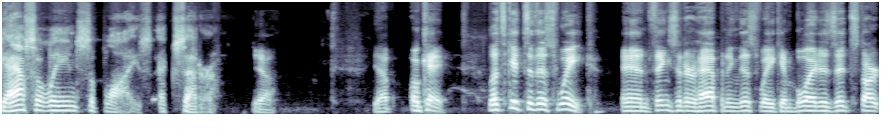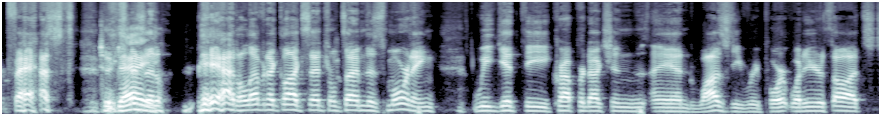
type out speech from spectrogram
gasoline supplies, etc. Yeah. Yep. Okay. Let's get to this week. And things that are happening this week. And boy, does it start fast today. at, yeah, at 11 o'clock Central Time this morning, we get the crop production and WASDE report. What are your thoughts?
